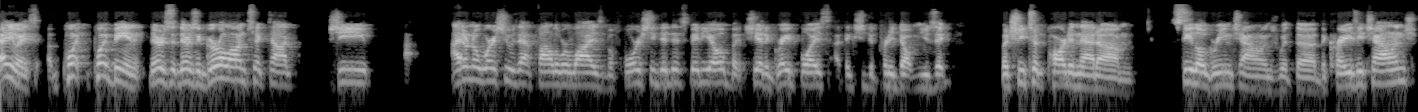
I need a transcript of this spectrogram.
Anyways, point point being, there's there's a girl on TikTok. She, I don't know where she was at follower wise before she did this video, but she had a great voice. I think she did pretty dope music. But she took part in that um CeeLo Green challenge with the the crazy challenge.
